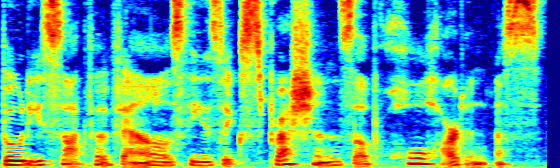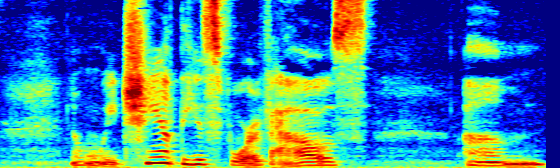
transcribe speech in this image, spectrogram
bodhisattva vows, these expressions of wholeheartedness. And when we chant these four vows, um,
